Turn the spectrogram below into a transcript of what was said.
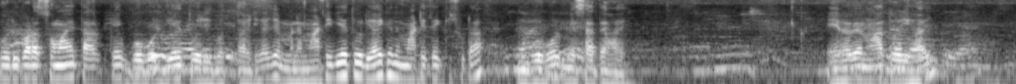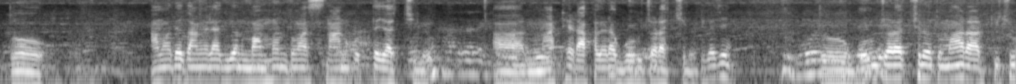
তৈরি করার সময় তাকে গোবর দিয়ে তৈরি করতে হয়, ঠিক আছে? মানে মাটি দিয়ে তৈরি হয়, কিন্তু মাটিতে কিছুটা গোবর মেশাতে হয়। এভাবে মা তৈরি হয়। তো আমাদের গ্রামের একজন ব্রাহ্মণ তোমার স্নান করতে যাচ্ছিল, আর মাঠে রাখালেরা গরু চড়াচ্ছিল, ঠিক আছে? তো গরু চড়াচ্ছিল তোমার, আর কিছু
